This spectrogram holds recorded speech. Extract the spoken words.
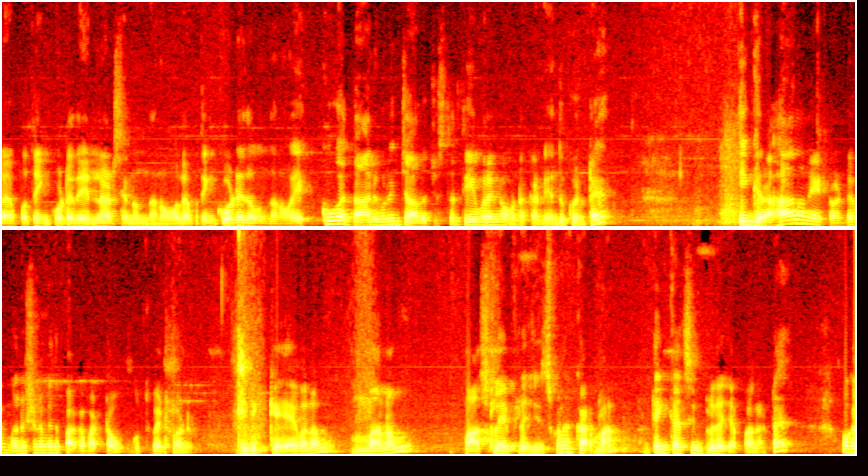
లేకపోతే ఇంకోటి ఏదో ఎల్నాడు ఉందనో లేకపోతే ఇంకోటి ఏదో ఉందనో ఎక్కువగా దాని గురించి ఆలోచిస్తే తీవ్రంగా ఉండకండి. ఎందుకంటే ఈ గ్రహాలు అనేటువంటి మనుషుల మీద పగబట్టవు గుర్తుపెట్టుకోండి. ఇది కేవలం మనం పాస్ట్ లైఫ్లో చేసుకున్న కర్మ. అంటే ఇంకా సింపుల్గా చెప్పాలంటే ఒక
